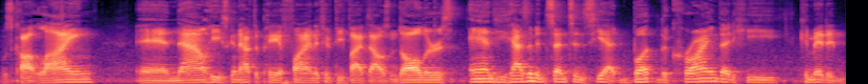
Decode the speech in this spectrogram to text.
was caught lying, and now he's going to have to pay a fine of $55,000. And he hasn't been sentenced yet, but the crime that he committed,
